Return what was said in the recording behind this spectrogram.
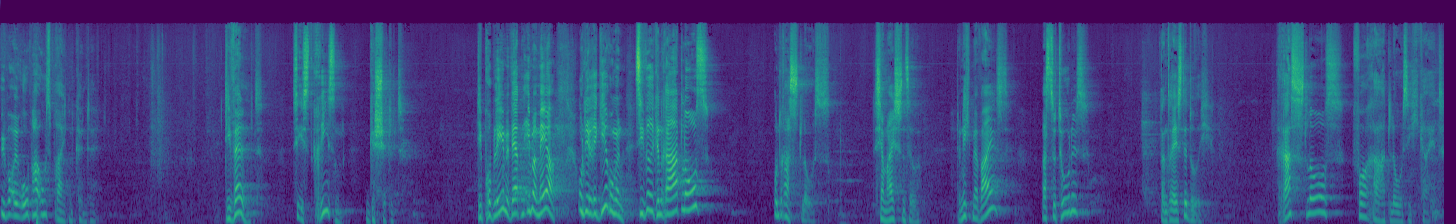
über Europa ausbreiten könnte. Die Welt, sie ist krisengeschüttelt. Die Probleme werden immer mehr und die Regierungen, sie wirken ratlos und rastlos. Das ist ja meistens so. Du nicht mehr weißt, was zu tun ist, dann drehst du durch. Rastlos vor Ratlosigkeit.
